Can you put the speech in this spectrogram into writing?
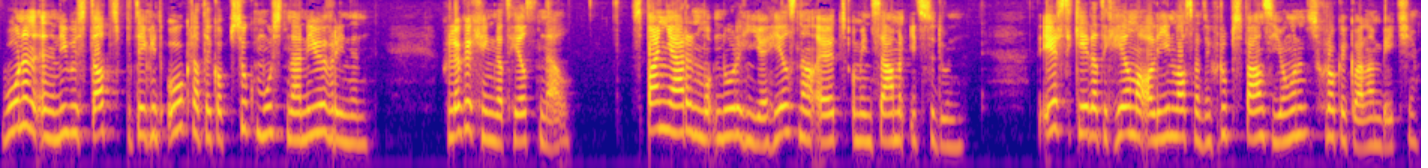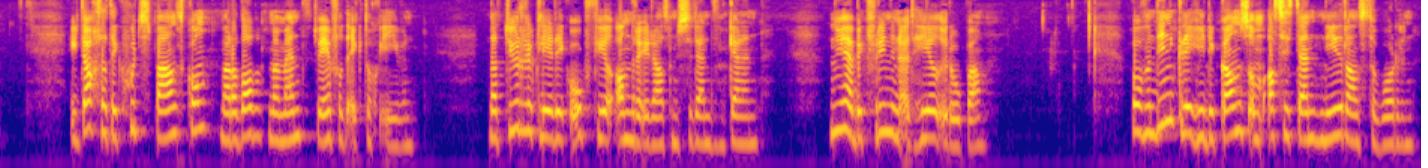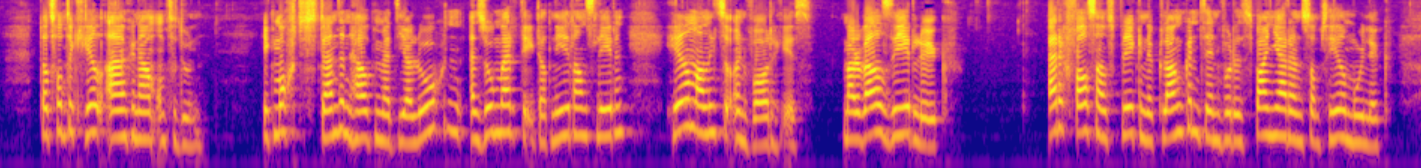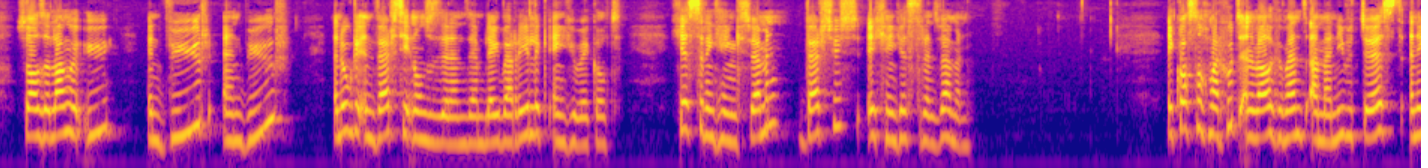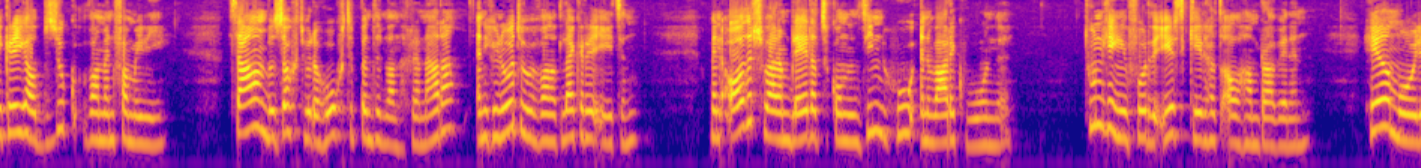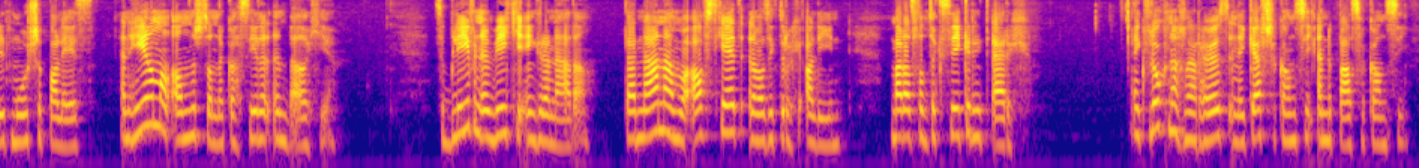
Wonen in een nieuwe stad betekent ook dat ik op zoek moest naar nieuwe vrienden. Gelukkig ging dat heel snel. Spanjaarden nodigen je heel snel uit om eens samen iets te doen. De eerste keer dat ik helemaal alleen was met een groep Spaanse jongeren, schrok ik wel een beetje. Ik dacht dat ik goed Spaans kon, maar op dat moment twijfelde ik toch even. Natuurlijk leerde ik ook veel andere Erasmus-studenten kennen. Nu heb ik vrienden uit heel Europa. Bovendien kreeg ik de kans om assistent Nederlands te worden. Dat vond ik heel aangenaam om te doen. Ik mocht de studenten helpen met dialogen en zo merkte ik dat Nederlands leren helemaal niet zo eenvoudig is, maar wel zeer leuk. Erg sprekende klanken zijn voor de Spanjaarden soms heel moeilijk, zoals de lange u in vuur en buur, en ook de inversie in onze zinnen zijn blijkbaar redelijk ingewikkeld. Gisteren ging ik zwemmen versus ik ging gisteren zwemmen. Ik was nog maar goed en wel gewend aan mijn nieuwe thuis en ik kreeg al bezoek van mijn familie. Samen bezochten we de hoogtepunten van Granada en genoten we van het lekkere eten. Mijn ouders waren blij dat ze konden zien hoe en waar ik woonde. Toen ging ik voor de eerste keer het Alhambra binnen. Heel mooi dit Moorse paleis en helemaal anders dan de kastelen in België. Ze bleven een weekje in Granada. Daarna namen we afscheid en was ik terug alleen, maar dat vond ik zeker niet erg. Ik vloog nog naar huis in de kerstvakantie en de paasvakantie.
